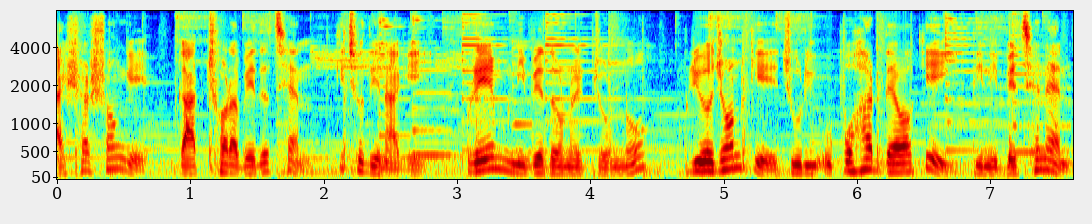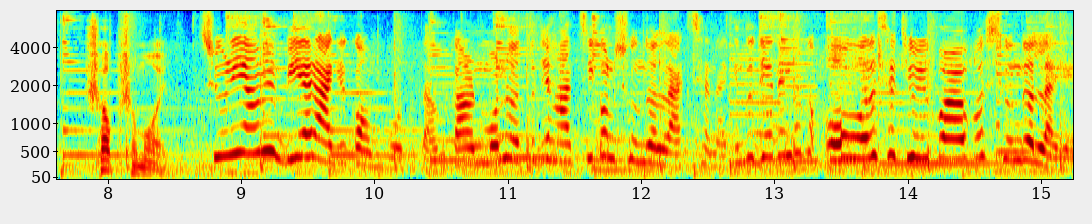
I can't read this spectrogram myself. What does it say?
আয়শার সঙ্গে গাঁটছড়া বেঁধেছেন কিছুদিন আগেই। প্রেম নিবেদনের জন্য প্রিয়জনকে চুরি উপহার দেওয়াকেই তিনি বেছে নেন সবসময়। চুরি আমি বিয়ের আগে কম পরতাম কারণ মনে হতো যে হাত চিকন সুন্দর লাগছে না। কিন্তু যেদিন থেকে ও বলছে চুরি পরার পর সুন্দর লাগে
